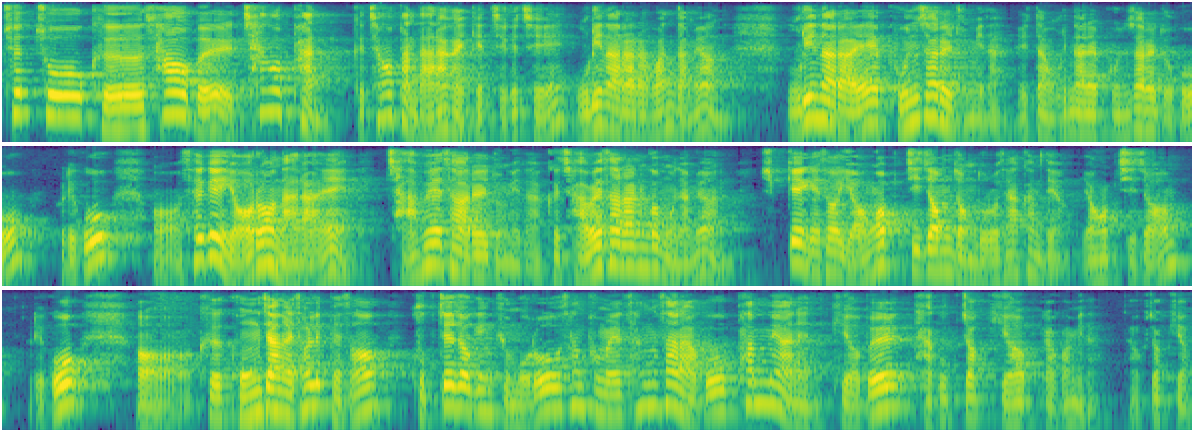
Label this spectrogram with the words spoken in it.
최초 그 사업을 창업한 그 창업한 나라가 있겠지, 그치? 우리나라라고 한다면 우리나라에 본사를 둡니다. 일단 우리나라에 본사를 두고 그리고 어, 세계 여러 나라에 자회사를 둡니다. 그 자회사라는 건 뭐냐면 쉽게 얘기해서 영업 지점 정도로 생각하면 돼요. 영업 지점. 그리고 어, 그 공장을 설립해서 국제적인 규모로 상품을 생산하고 판매하는 기업을 다국적 기업이라고 합니다. 다국적 기업.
